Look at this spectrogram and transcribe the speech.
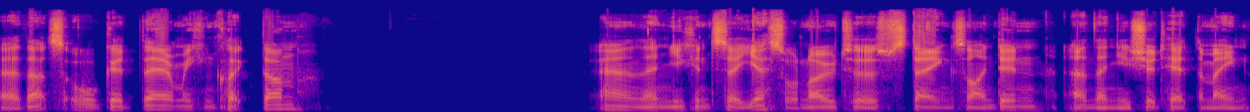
uh, that's all good there, and we can click done. And then you can say yes or no to staying signed in, and then you should hit the main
